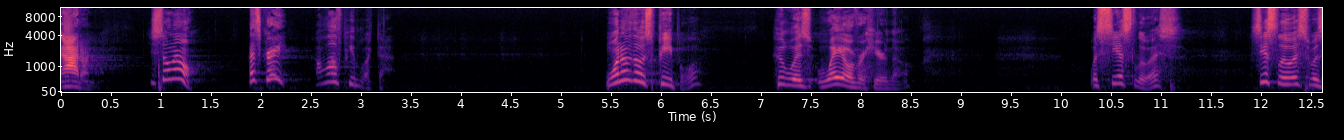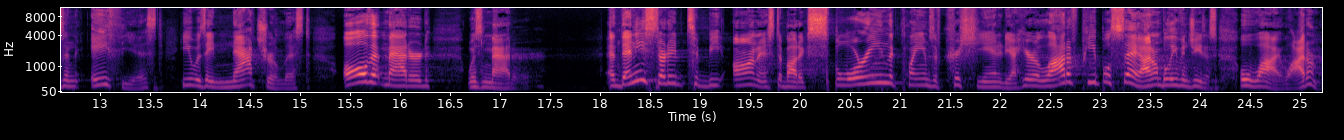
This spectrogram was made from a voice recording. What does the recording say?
I don't know. You still know. That's great. I love people like that. One of those people who was way over here, though, was C.S. Lewis. C.S. Lewis was an atheist, he was a naturalist. All that mattered was matter. And then he started to be honest about exploring the claims of Christianity. I hear a lot of people say, I don't believe in Jesus. Well, why? Well, I don't know.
